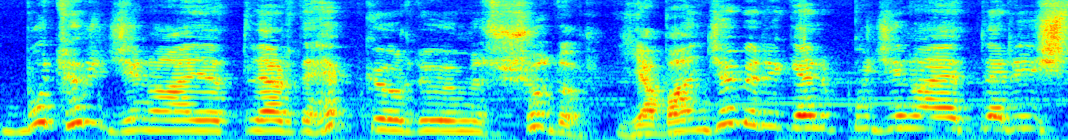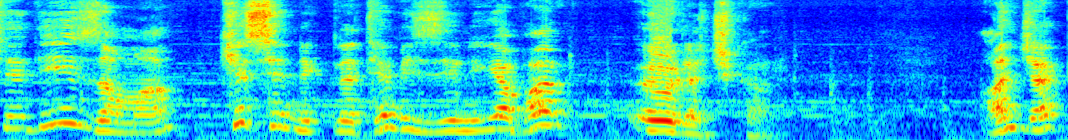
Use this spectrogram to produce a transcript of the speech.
bu tür cinayetlerde hep gördüğümüz şudur. Yabancı biri gelip bu cinayetleri işlediği zaman kesinlikle temizliğini yapar, öyle çıkar. Ancak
